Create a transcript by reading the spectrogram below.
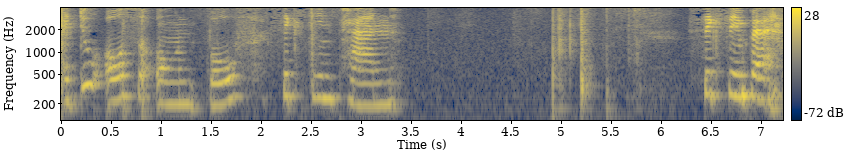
I do also own both 16 pan, 16 pan,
